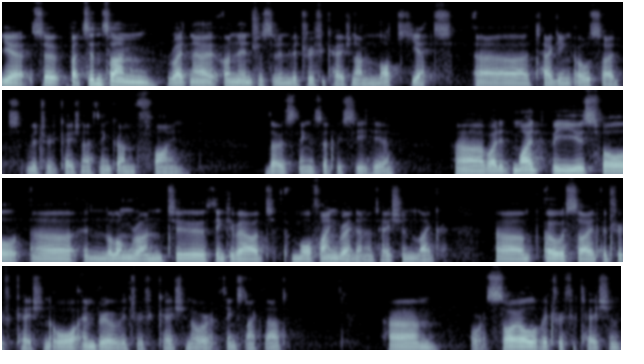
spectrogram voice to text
Yeah, so, but since I'm right now only interested in vitrification, I'm not yet uh, tagging oocyte vitrification. I think I'm fine, those things that we see here. Uh, but it might be useful uh, in the long run to think about more fine-grained annotation, like um, oocyte vitrification or embryo vitrification or things like that, um, or soil vitrification,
